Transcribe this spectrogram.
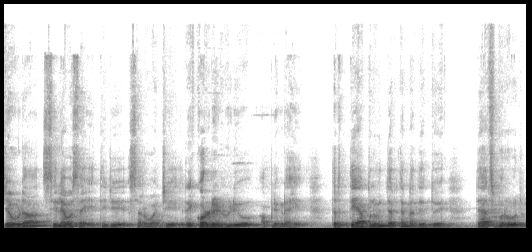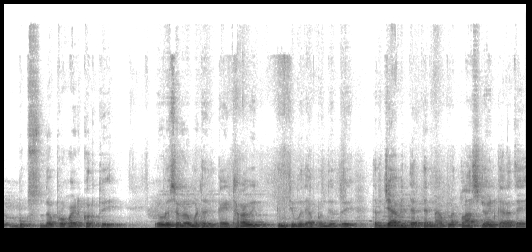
जेवढा सिलेबस आहे त्याचे सर्वांचे रेकॉर्डेड व्हिडिओ आपल्याकडे आहेत तर ते आपण विद्यार्थ्यांना देतो आहे त्याचबरोबर बुक्ससुद्धा प्रोव्हाइड करतो आहे एवढं सगळं मटेरियल काही ठराविक किमतीमध्ये आपण देतो आहे तर ज्या विद्यार्थ्यांना आपला क्लास जॉईन करायचा आहे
